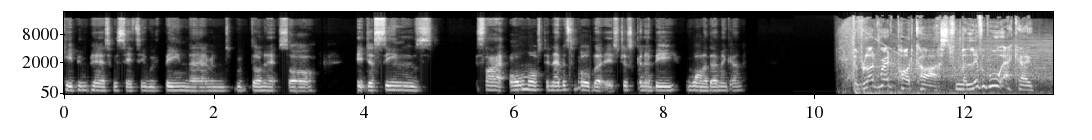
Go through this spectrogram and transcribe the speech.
keeping pace with City. We've been there and we've done it. So it just seems it's like almost inevitable that it's just going to be one of them again. The Blood Red Podcast from the Liverpool Echo.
